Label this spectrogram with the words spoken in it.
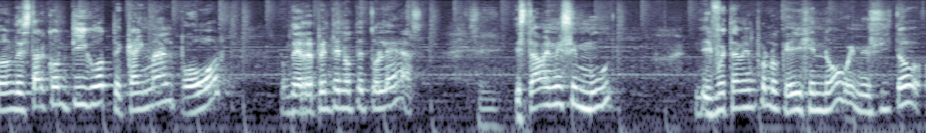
Donde estar contigo te cae mal, por. Donde de repente no te toleras. Sí. Estaba en ese mood. Y fue también por lo que dije, no, güey, necesito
